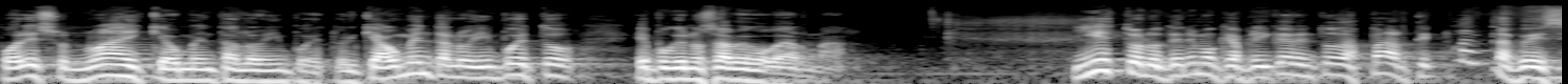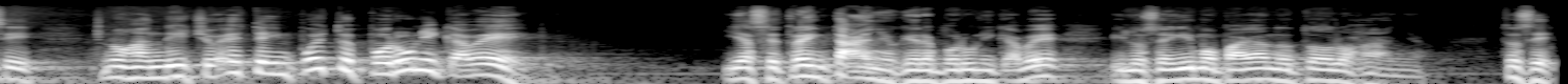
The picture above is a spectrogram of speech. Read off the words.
por eso no hay que aumentar los impuestos. El que aumenta los impuestos es porque no sabe gobernar. Y esto lo tenemos que aplicar en todas partes. ¿Cuántas veces nos han dicho, este impuesto es por única vez? Y hace 30 años que era por única vez y lo seguimos pagando todos los años. Entonces,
